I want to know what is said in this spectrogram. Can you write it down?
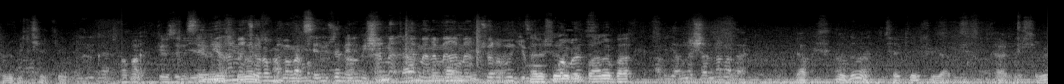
şunu bir çekeyim. Bak gözünü seveyim. Hemen çorabı- Ama bak senin üzerine benim işim. Hemen hemen hemen, hemen çorabı gibi. Sen şöyle bir bana bak. Abi yanlış anlama da. Yakışıklı değil mi? Çekeyim şu yakışıklı kardeşimi.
